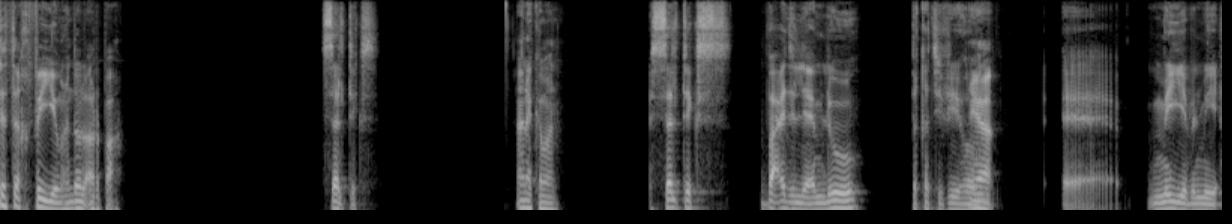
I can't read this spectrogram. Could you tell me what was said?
تثق فيه من هدول الأربعة؟ سلتكس أنا كمان. السلتكس بعد اللي عملوه ثقتي فيهم yeah. 100%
